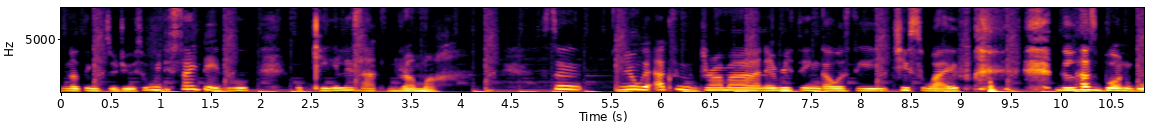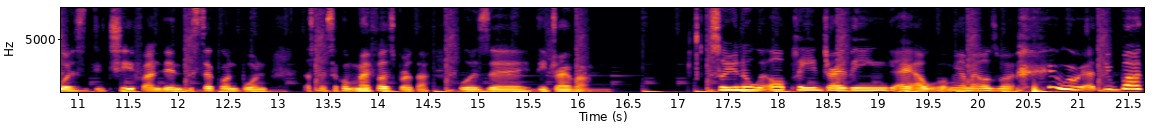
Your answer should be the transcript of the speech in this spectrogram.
nothing to do. So we decided oh, okay let's act drama. So you know, we're acting the drama and everything. I was the chief's wife. the last born was the chief, and then the second born, that's my second, my first brother, was uh, the driver. So you know, we're all playing driving. I, I, me and my husband, we were at the back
